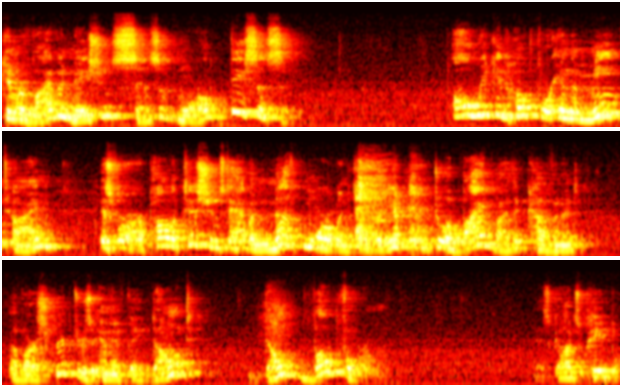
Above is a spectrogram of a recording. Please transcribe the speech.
can revive a nation's sense of moral decency. All we can hope for in the meantime is for our politicians to have enough moral integrity to abide by the covenant of our scriptures. And if they don't, don't vote for them. As God's people,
